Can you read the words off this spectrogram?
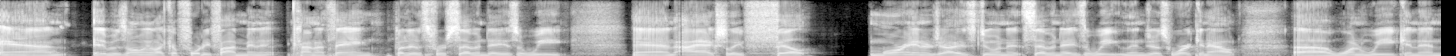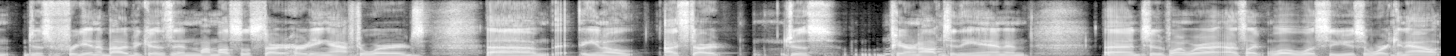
and it was only like a 45 minute kind of thing, but it was for seven days a week. And I actually felt more energized doing it seven days a week than just working out uh, one week and then just forgetting about it because then my muscles start hurting afterwards. Um, you know, I start just peering off to the end and uh, to the point where I, I, was like, well, what's the use of working out?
